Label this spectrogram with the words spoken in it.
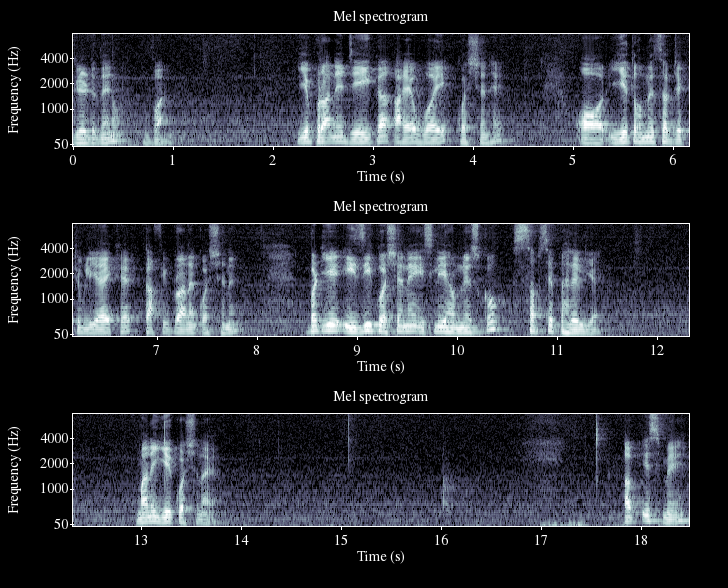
greater than 1 ये पुराने जेई का आया हुआ एक क्वेश्चन है और ये तो हमने सब्जेक्टिव लिया है खैर काफ़ी पुराना क्वेश्चन है। बट ये इजी क्वेश्चन है, इसलिए हमने इसको सबसे पहले लिया है। माने ये क्वेश्चन आया। अब इसमें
